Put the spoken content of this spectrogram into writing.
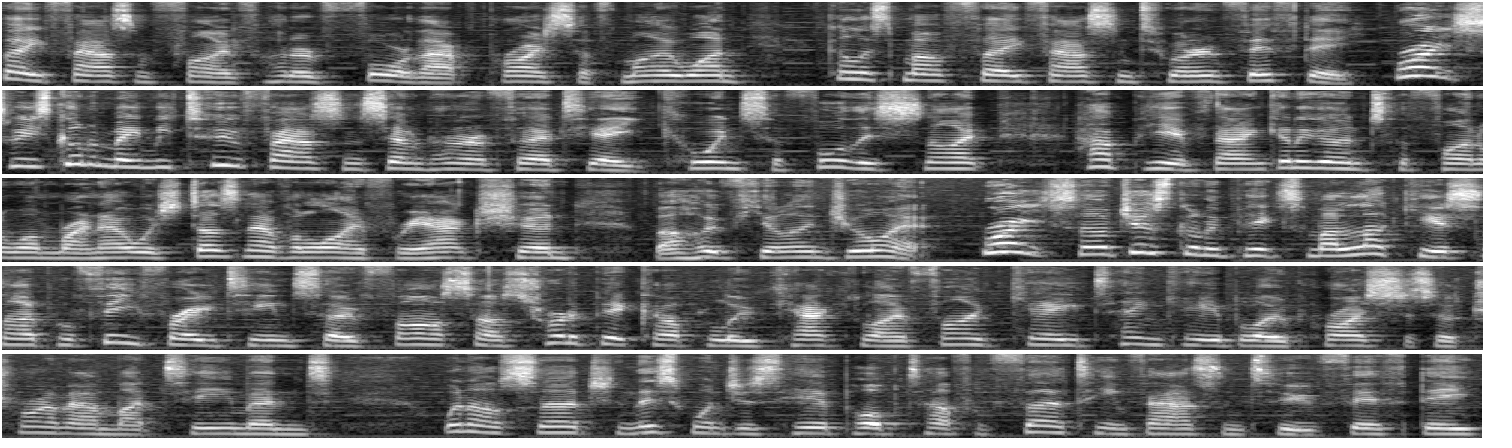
30,500 for that price of my one. Gonna list him out 30,250. Right, so he's gonna make me 2,738 coins. So for this snipe, happy with that. I'm gonna go into the final one right now, which doesn't have a live reaction, but I hope you'll enjoy it. Right, so I've just gonna pick my luckiest snipe sniper FIFA 18 so far. So I was trying to pick up Lukaku like 5k, 10k below price just to try him out my team and when I was searching, this one just here popped up for 13,250 and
